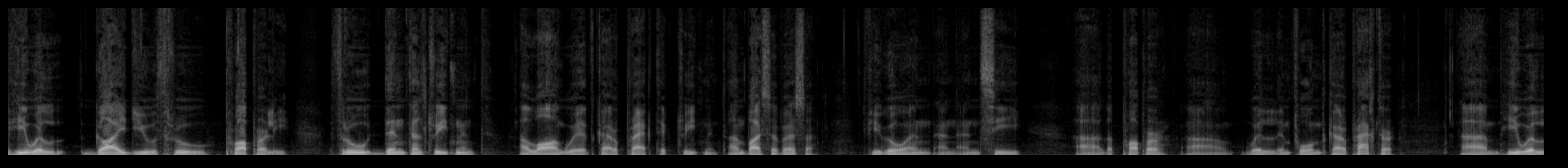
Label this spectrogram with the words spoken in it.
he will guide you through properly through dental treatment along with chiropractic treatment and vice versa. If you go and, and, and see uh, the proper, uh, well-informed chiropractor, um, he will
